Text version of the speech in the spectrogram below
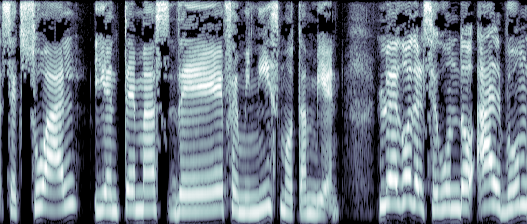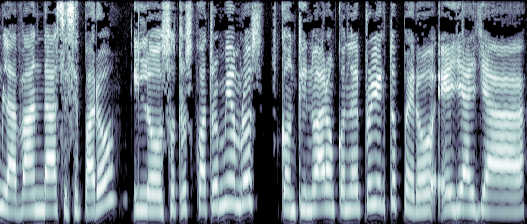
sexual y en temas de feminismo también. Luego del segundo álbum, la banda se separó y los otros cuatro miembros continuaron con el proyecto, pero ella ya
